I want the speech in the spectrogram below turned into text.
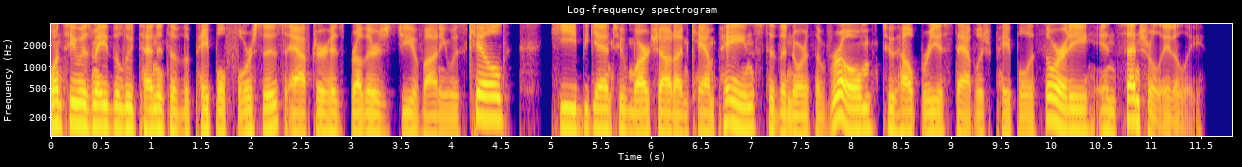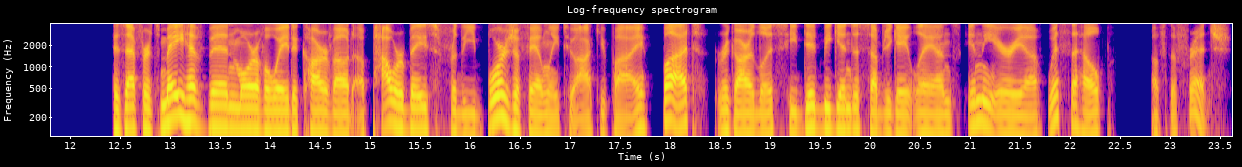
Once he was made the lieutenant of the papal forces after his brother's Giovanni was killed, he began to march out on campaigns to the north of Rome to help reestablish papal authority in central Italy. His efforts may have been more of a way to carve out a power base for the Borgia family to occupy, but regardless, he did begin to subjugate lands in the area with the help of the French,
